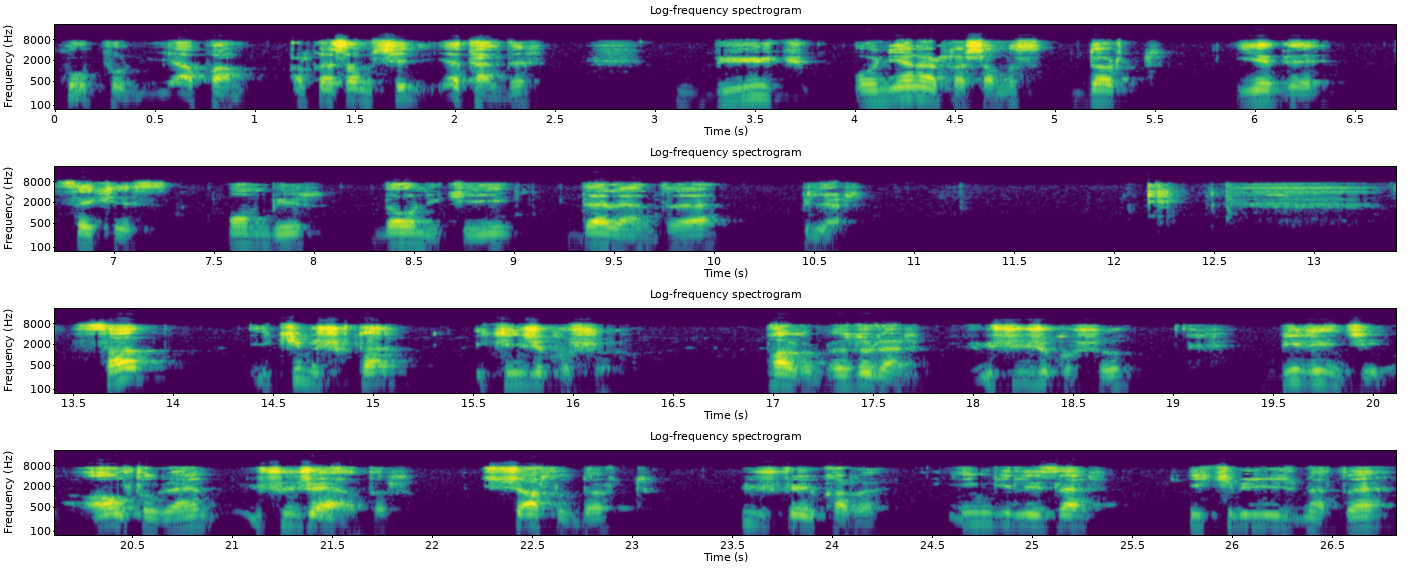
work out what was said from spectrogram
kupon yapan arkadaşlarımız için yeterlidir. Büyük oynayan arkadaşlarımız 4, 7, 8, 11 ve 12'yi değerlendirebilir. Saat 2.30'da ikinci koşu. Pardon özür dilerim. Üçüncü koşu. Birinci altılı en üçüncü ayağıdır. Şartlı 4. 3 ve yukarı. İngilizler 2100 metre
